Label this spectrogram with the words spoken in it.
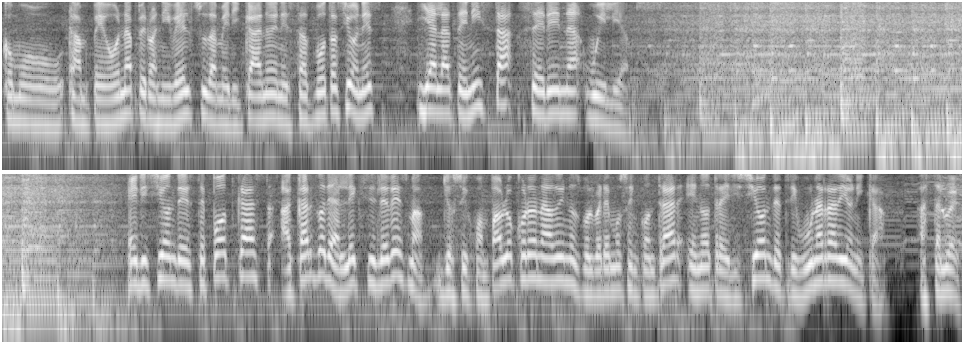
como campeona pero a nivel sudamericano en estas votaciones, y a la tenista Serena Williams. Edición de este podcast a cargo de Alexis Ledesma. Yo soy Juan Pablo Coronado y nos volveremos a encontrar en otra edición de Tribuna Radiónica. Hasta luego.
